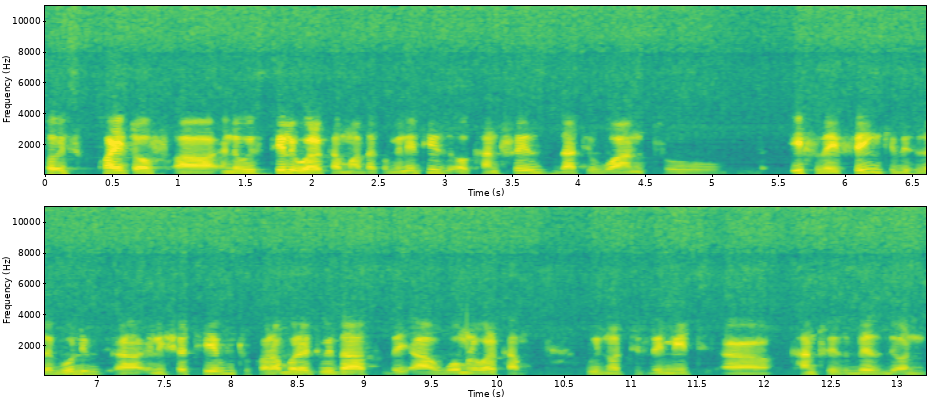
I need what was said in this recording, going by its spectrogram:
So it's quite of, uh, and we still welcome other communities or countries that want to, if they think this is a good uh, initiative to collaborate with us, they are warmly welcome. We not limit uh, countries based on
